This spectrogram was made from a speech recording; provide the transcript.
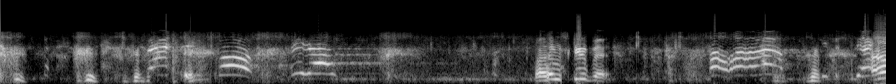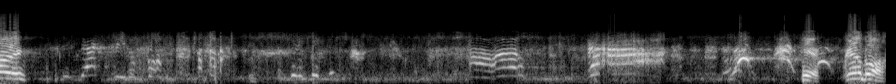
Here you go. Let him scoop it. Oh, oh, oh. He's. Oh, He's oh, oh. Ah! here, ground ball.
